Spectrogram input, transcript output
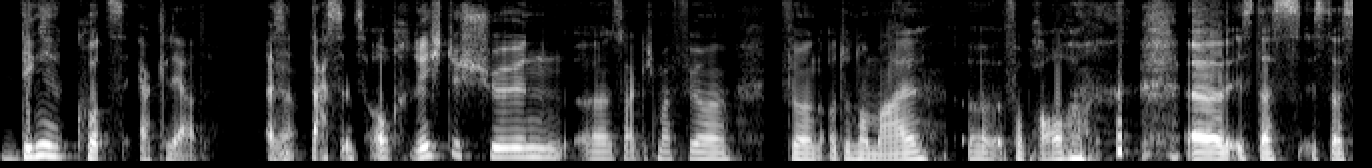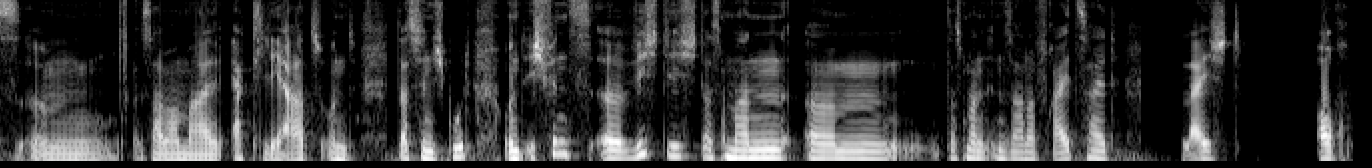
Dinge kurz erklärt. Also ja. das ist auch richtig schön, äh, sag ich mal, für, für einen Otto-Normal-Verbraucher äh, äh, ist das, ist das ähm, sagen wir mal, erklärt und das finde ich gut. Und ich finde es äh, wichtig, dass man, ähm, dass man in seiner Freizeit vielleicht auch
